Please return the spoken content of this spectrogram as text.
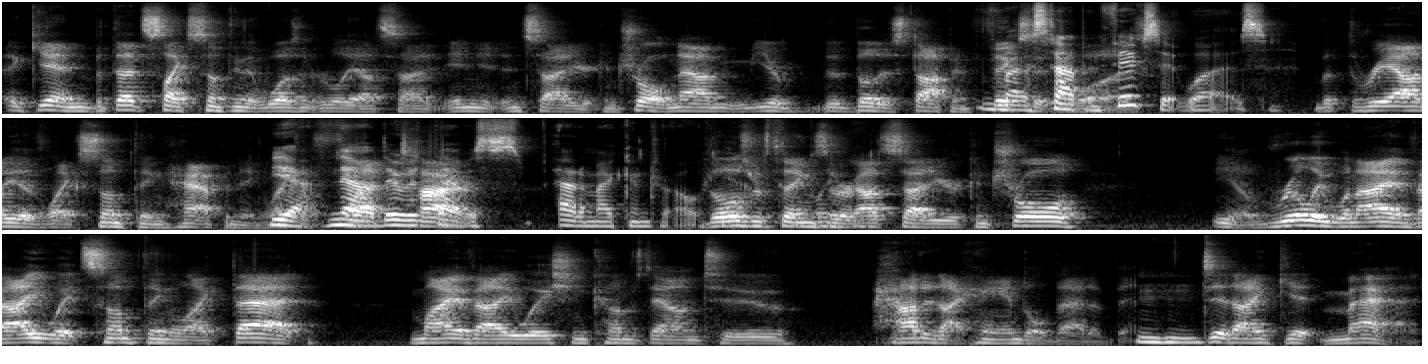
Again, but that's like something that wasn't really outside in, inside of your control. Now your ability to stop and fix it. stop and fix it was. But the reality of like something happening. Like yeah. No, there was tire, that was out of my control. Those Yeah, are things that are outside of your control. You know, really, when I evaluate something like that, my evaluation comes down to how did I handle that event? Mm-hmm. Did I get mad?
